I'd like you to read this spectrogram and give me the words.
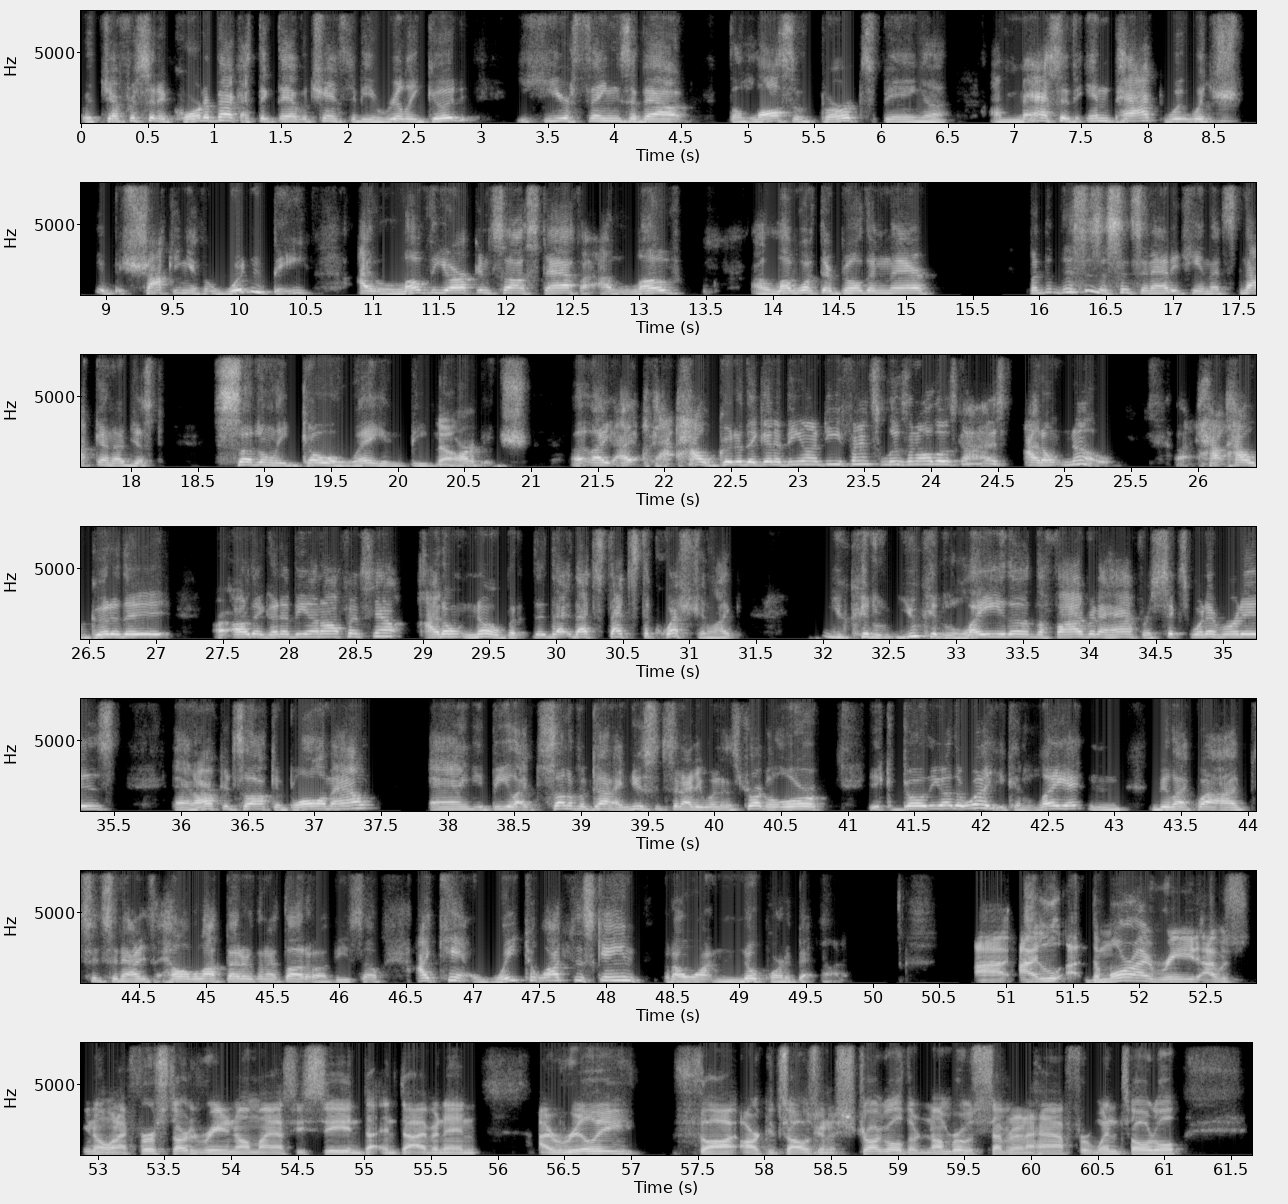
with Jefferson at quarterback, I think they have a chance to be really good. You hear things about the loss of Burks being a, a massive impact, which it'd be shocking if it wouldn't be. I love the Arkansas staff. I, I love, I love what they're building there. But this is a Cincinnati team that's not going to just suddenly go away and be no. garbage. Uh, like, I, how good are they going to be on defense, losing all those guys? I don't know. Uh, how how good are they? Are, are they going to be on offense now? I don't know. But th- that, that's that's the question. Like, you could you could lay the the five and a half or six, whatever it is, and Arkansas could blow them out and you'd be like, son of a gun, I knew Cincinnati was in struggle. Or you could go the other way. You can lay it and be like, wow, Cincinnati's a hell of a lot better than I thought it would be. So I can't wait to watch this game, but I want no part of betting on it. Uh, I the more I read, I was you know when I first started reading on my SEC and, and diving in, I really thought Arkansas was going to struggle. Their number was seven and a half for win total,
